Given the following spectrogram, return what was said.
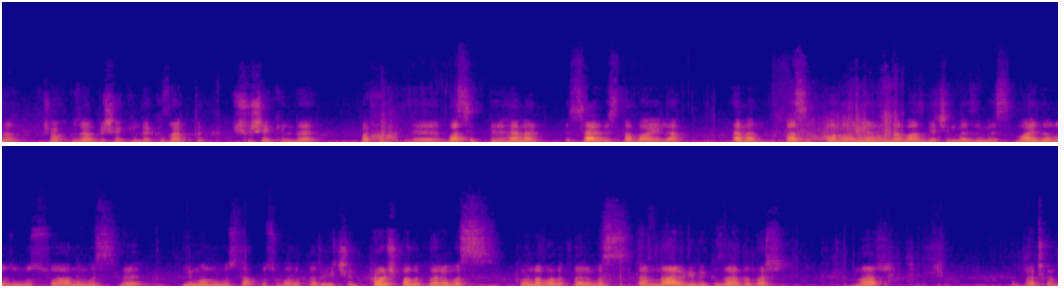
Balıklarımızı çok güzel bir şekilde kızarttık. Şu şekilde bakın e, basit bir hemen servis tabağıyla hemen basit balığın yanında vazgeçilmezimiz maydanozumuz, soğanımız ve limonumuz tatlı su balıkları için. Perch balıklarımız, turna balıklarımız yani nar gibi kızardılar. Nar. Bakın.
